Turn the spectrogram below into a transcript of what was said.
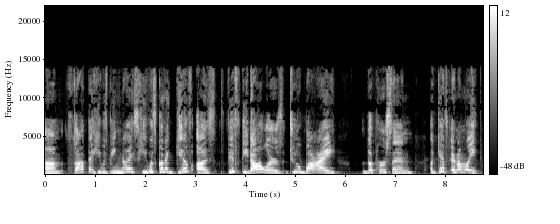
um, thought that he was being nice. He was going to give us fifty dollars to buy the person a gift, and I'm like,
